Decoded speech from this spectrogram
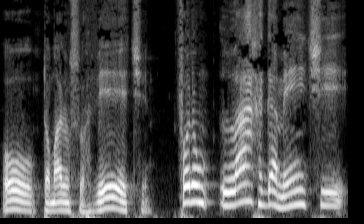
ou tomar um sorvete, foram largamente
